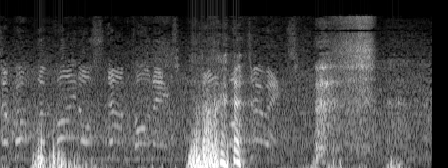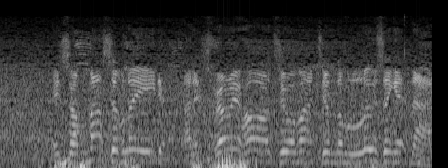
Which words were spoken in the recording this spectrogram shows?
to put the final stamp on it. Massive lead, and it's very hard to imagine them losing it now.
